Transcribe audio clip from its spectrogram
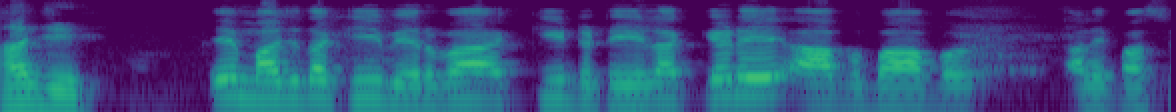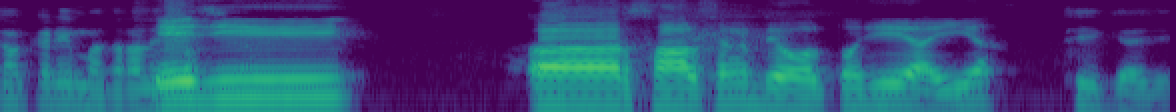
ਹਾਂਜੀ। ਇਹ ਮੱਝ ਦਾ ਕੀ ਵੇਰਵਾ ਕੀ ਡਿਟੇਲ ਆ ਕਿਹੜੇ ਆਪ ਬਾਪ ਵਾਲੇ ਪਾਸਿਓਂ ਕਿਹੜੀ ਮਦਰ ਵਾਲੇ ਇਹ ਜੀ ਰਸਾਲ ਸਿੰਘ ਦਿਓਲ ਤੋਂ ਜੀ ਆਈ ਆ। ਠੀਕ ਹੈ ਜੀ।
